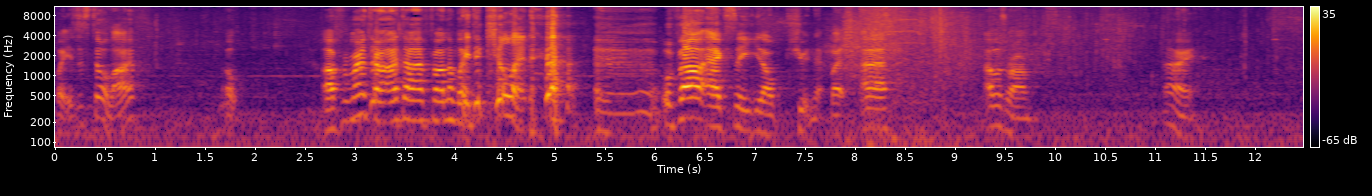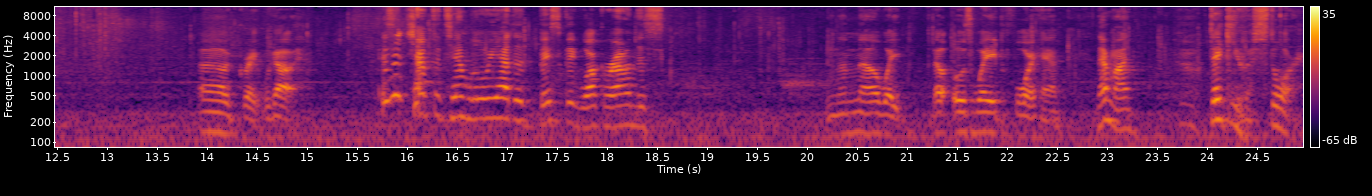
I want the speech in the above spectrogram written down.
Wait, is it still alive? Oh. Uh, for a minute I thought I found a way to kill it. Without actually, you know, shooting it. But, uh, I was wrong. Alright. Oh, great. We got Isn't chapter 10 where we had to basically walk around this... No, no, wait. No, it was way beforehand. Never mind. Thank you, a store.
